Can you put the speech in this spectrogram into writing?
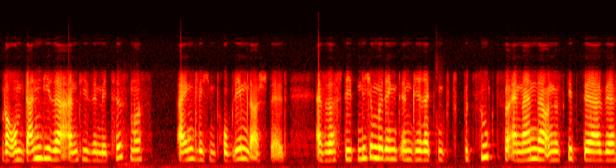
warum dann dieser Antisemitismus eigentlich ein Problem darstellt. Also das steht nicht unbedingt im direkten Bezug zueinander und es gibt sehr, sehr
